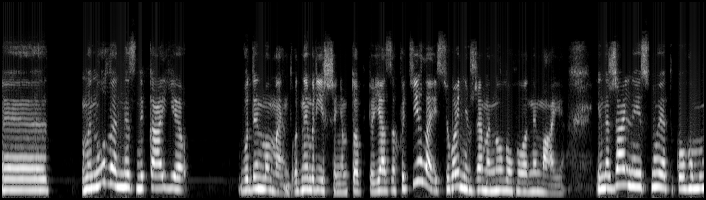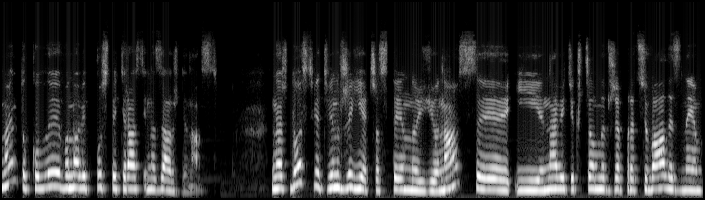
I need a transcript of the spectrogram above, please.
Е, минуле не зникає в один момент, одним рішенням. Тобто я захотіла, і сьогодні вже минулого немає. І, на жаль, не існує такого моменту, коли воно відпустить раз і назавжди нас. Наш досвід він вже є частиною нас, е, і навіть якщо ми вже працювали з ним,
